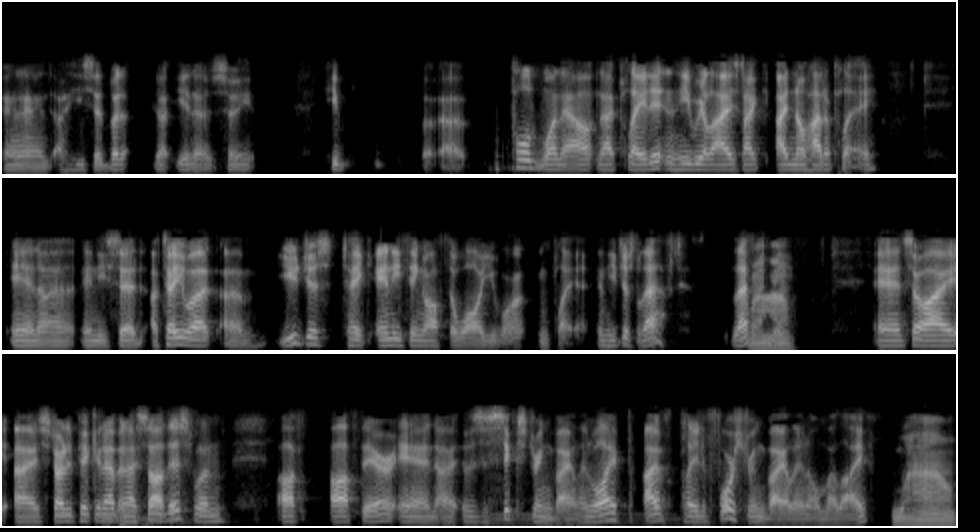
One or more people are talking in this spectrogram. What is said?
and uh, he said, but uh, you know, so he he uh, pulled one out and I played it, and he realized I I know how to play and uh, and he said, "I'll tell you what, um, you just take anything off the wall you want and play it." And he just left, left wow. me. And so I I started picking up, and I saw this one off off there, and I, it was a six string violin. Well, I I've played a four string violin all my life. Wow.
